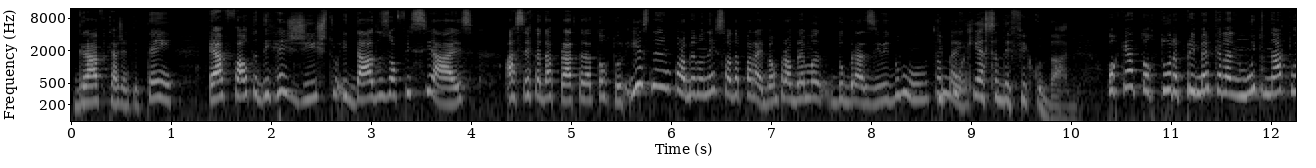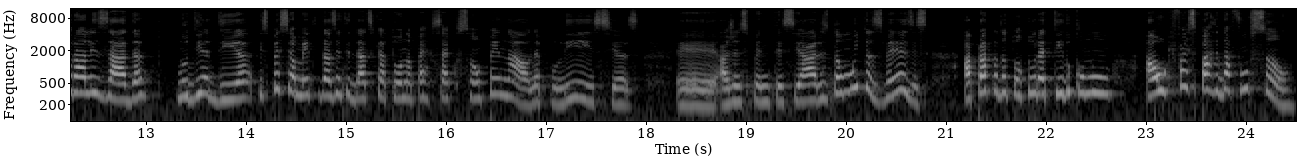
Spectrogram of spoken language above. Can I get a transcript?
grave que a gente tem é a falta de registro e dados oficiais acerca da prática da tortura. E isso não é um problema nem só da Paraíba, é um problema do Brasil e do mundo também. E por que essa dificuldade? Porque a tortura, primeiro que ela é muito naturalizada no dia a dia, especialmente das entidades que atuam na persecução penal, né? polícias, é, agentes penitenciários. Então, muitas vezes, a prática da tortura é tido como algo que faz parte da função,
